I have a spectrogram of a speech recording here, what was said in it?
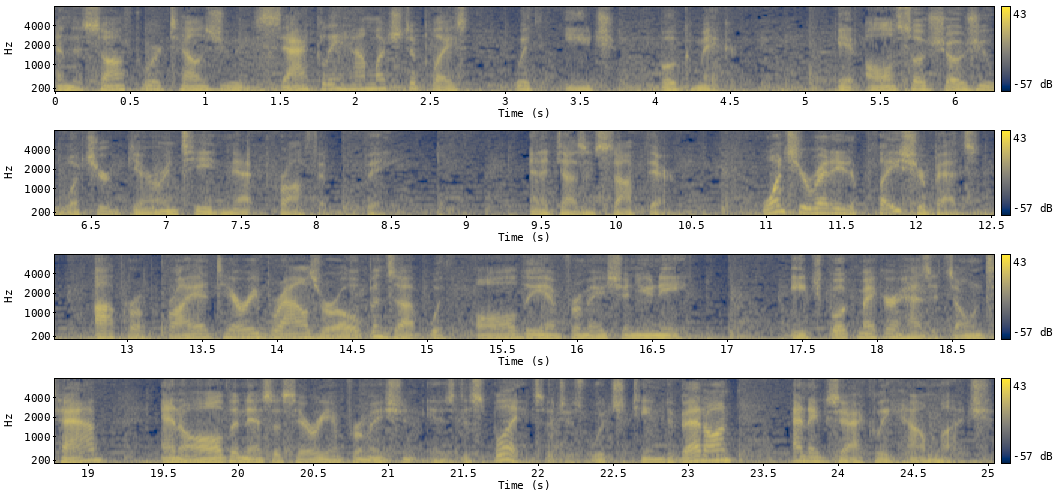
and the software tells you exactly how much to place with each bookmaker. It also shows you what your guaranteed net profit will be. And it doesn't stop there. Once you're ready to place your bets, a proprietary browser opens up with all the information you need. Each bookmaker has its own tab, and all the necessary information is displayed, such as which team to bet on and exactly how much.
